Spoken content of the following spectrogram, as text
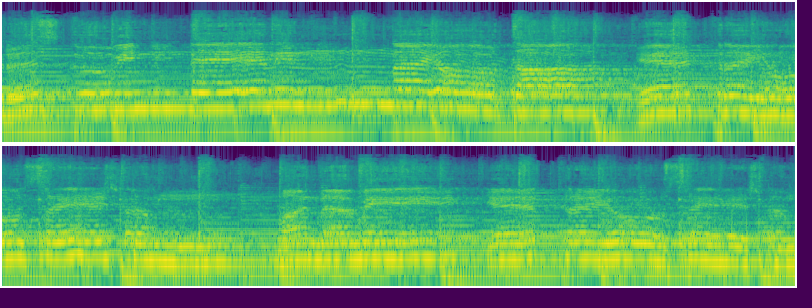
ക്രിസ്തുവിന്റെ നിന്നയോർത്ത എത്രയോ ശ്രേഷ്ഠം. മനമേ എത്രയോ ശ്രേഷ്ഠം.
